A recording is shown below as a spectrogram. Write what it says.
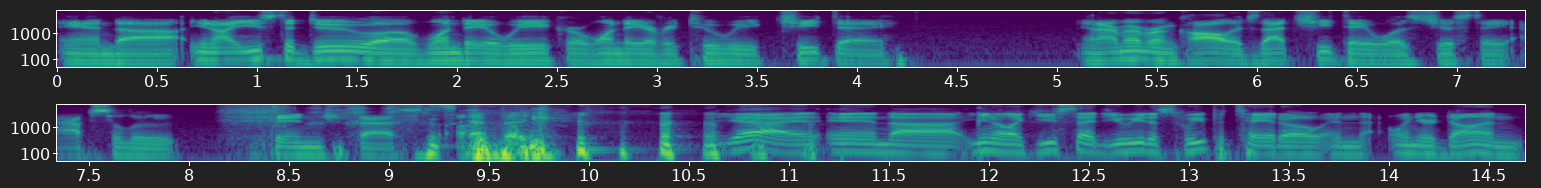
And uh, you know, I used to do a one day a week or one day every two week cheat day. And I remember in college that cheat day was just a absolute binge fest. epic. yeah, and, and uh, you know, like you said, you eat a sweet potato, and when you're done,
